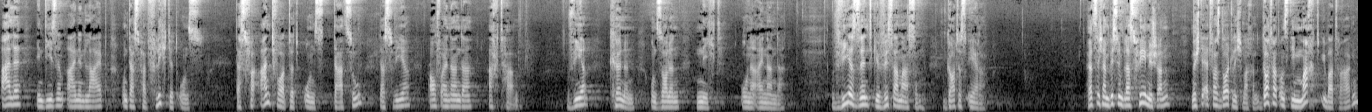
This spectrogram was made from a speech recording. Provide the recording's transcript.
alle in diesem einen Leib und das verpflichtet uns, das verantwortet uns dazu, dass wir aufeinander Acht haben. Wir können und sollen nicht ohne einander. Wir sind gewissermaßen Gottes Ehre. Hört sich ein bisschen blasphemisch an, möchte etwas deutlich machen. Gott hat uns die Macht übertragen,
